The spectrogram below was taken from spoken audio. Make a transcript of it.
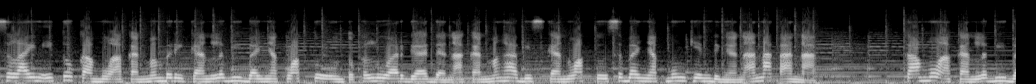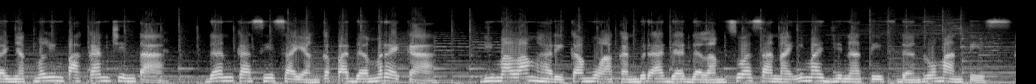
Selain itu kamu akan memberikan lebih banyak waktu untuk keluarga dan akan menghabiskan waktu sebanyak mungkin dengan anak-anak. Kamu akan lebih banyak melimpahkan cinta dan kasih sayang kepada mereka. Di malam hari kamu akan berada dalam suasana imajinatif dan romantis.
